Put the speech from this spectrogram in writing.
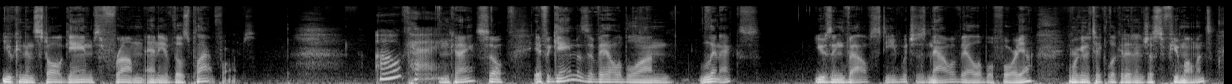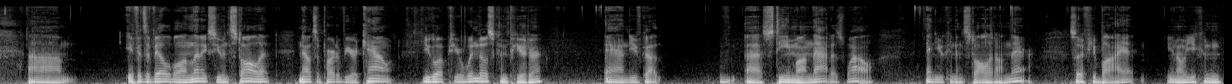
you can install games from any of those platforms. Okay. Okay, so if a game is available on Linux using Valve Steam, which is now available for you, and we're going to take a look at it in just a few moments. Um, if it's available on Linux, you install it. Now it's a part of your account. You go up to your Windows computer, and you've got uh, Steam on that as well, and you can install it on there. So if you buy it, you know you can.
